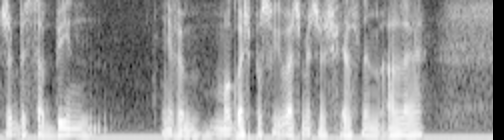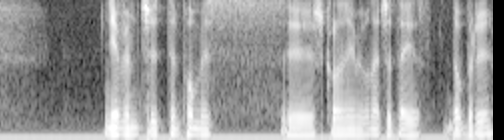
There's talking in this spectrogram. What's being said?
żeby Sabin, nie wiem, mogłaś posługiwać mieczem świetlnym, ale nie wiem, czy ten pomysł y, szkolenia na Jedi jest dobry.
